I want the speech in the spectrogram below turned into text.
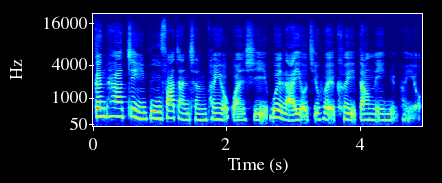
跟他进一步发展成朋友关系，未来有机会可以当你女朋友。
